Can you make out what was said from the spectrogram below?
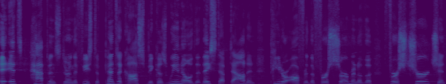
It, it happens during the Feast of Pentecost because we know that they stepped out and Peter offered the first sermon of the first church, and,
